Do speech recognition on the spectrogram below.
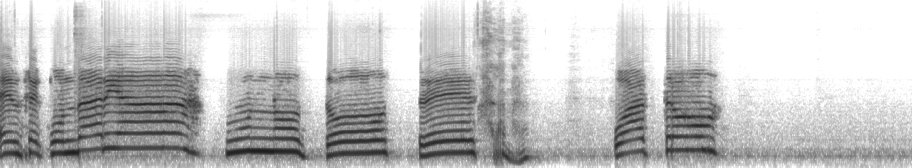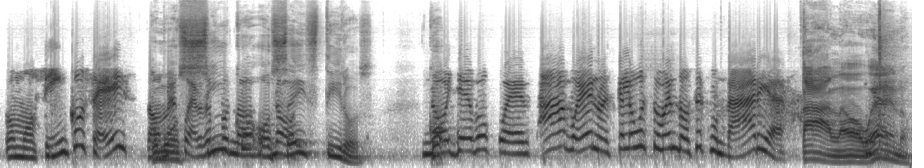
En secundaria, uno, dos, tres, cuatro, como cinco, seis. No Como me acuerdo. cinco pues no, o no. seis tiros. No llevo cuenta. Ah, bueno, es que luego estuve en dos secundarias. Ah, no, bueno.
